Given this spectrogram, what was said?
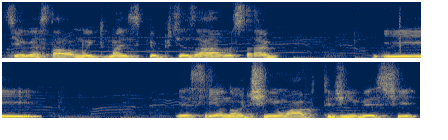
Assim, eu gastava muito mais do que eu precisava, sabe? E, e assim, eu não tinha o hábito de investir.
